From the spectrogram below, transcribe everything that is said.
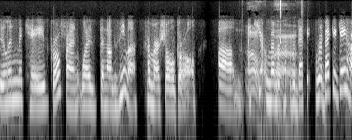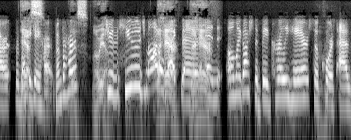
Dylan McKay's girlfriend was the Noxzema commercial girl. Um, Oh, I can't remember uh, Rebecca, Rebecca Gayheart, Rebecca Yes. Gayheart. Remember her? Yes. Oh yeah. She was a huge model The hair, back then. the hair. And oh my gosh, the big curly hair. So of Mhm. course, as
